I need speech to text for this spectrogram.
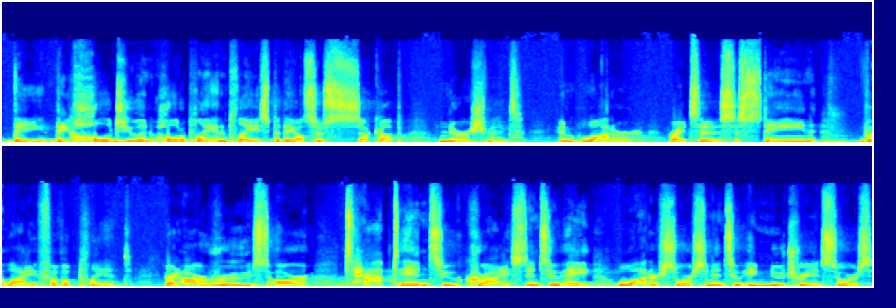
they, they hold you and hold a plant in place, but they also suck up nourishment and water, right, to sustain the life of a plant. Right? Our roots are tapped into Christ, into a water source and into a nutrient source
